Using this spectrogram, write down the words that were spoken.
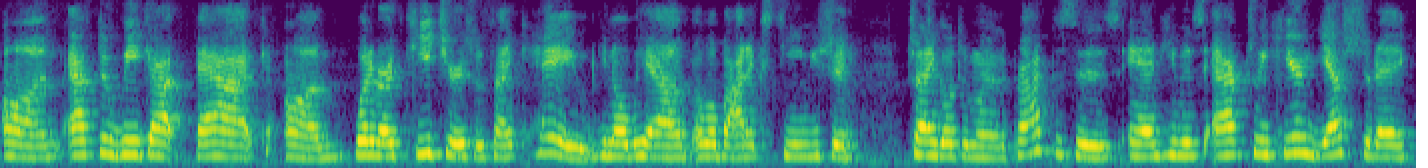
Um, after we got back, um, one of our teachers was like, "Hey, you know, we have a robotics team. You should try and go to one of the practices." And he was actually here yesterday,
